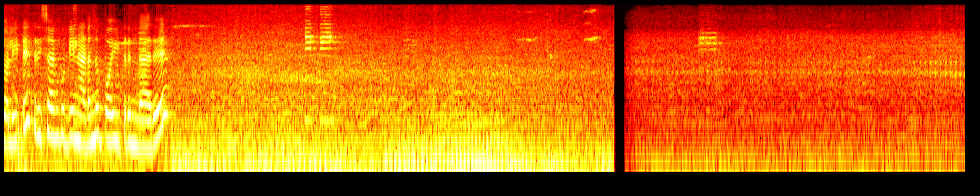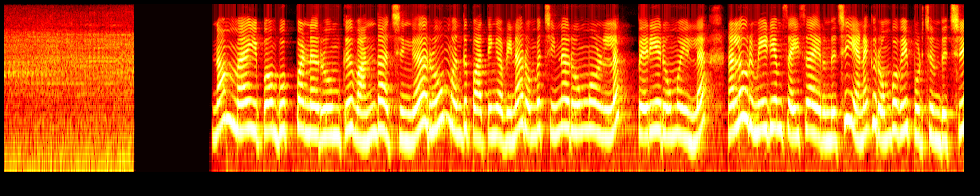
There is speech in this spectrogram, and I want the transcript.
சொல்லிட்டு ட்ரிஷான்குட்டி நடந்து போயிட்டு இருந்தாரு. நம்ம இப்போ புக் பண்ண ரூமுக்கு வந்தாச்சுங்க. ரூம் வந்து பார்த்தீங்க அப்படின்னா ரொம்ப சின்ன ரூமும் இல்லை பெரிய ரூமும் இல்லை. நல்ல ஒரு மீடியம் சைஸாக இருந்துச்சு. எனக்கு ரொம்பவே பிடிச்சிருந்துச்சு.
